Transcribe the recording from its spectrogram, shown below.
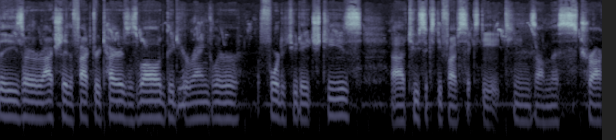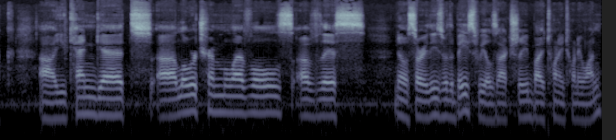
these are actually the factory tires as well. Goodyear Wrangler Fortitude HTs, uh, 265 60 18s on this truck. Uh, you can get uh, lower trim levels of this. No, sorry, these are the base wheels actually by 2021.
